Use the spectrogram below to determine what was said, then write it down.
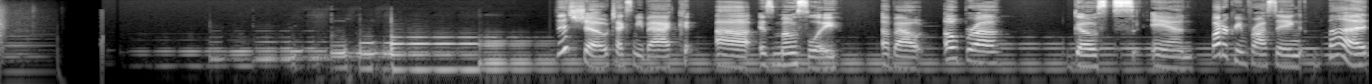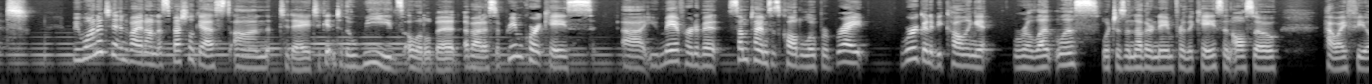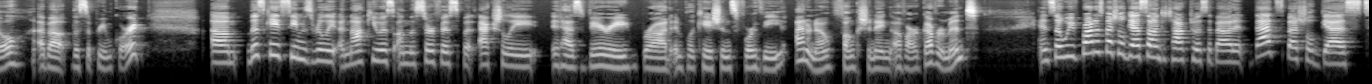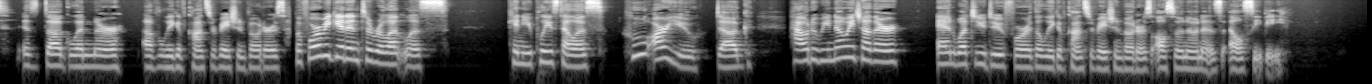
This show, Text Me Back, uh, is mostly about Oprah, ghosts, and buttercream frosting, but we wanted to invite on a special guest on today to get into the weeds a little bit about a Supreme Court case. Uh, you may have heard of it. Sometimes it's called Loper Bright. We're going to be calling it Relentless, which is another name for the case and also how I feel about the Supreme Court. Um, this case seems really innocuous on the surface, but actually it has very broad implications for the, I don't know, functioning of our government. And so we've brought a special guest on to talk to us about it. That special guest is Doug Lindner of League of Conservation Voters. Before we get into Relentless, can you please tell us who are you, Doug? How do we know each other? And what do you do for the League of Conservation Voters, also known as LCV?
